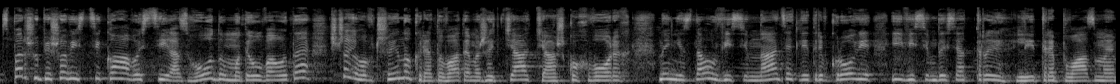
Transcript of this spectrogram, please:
Спершу пішов із цікавості, а згодом мотивувало те, що його вчинок рятуватиме життя тяжко хворих. Нині здав 18 літрів крові і 83 літри плазми.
